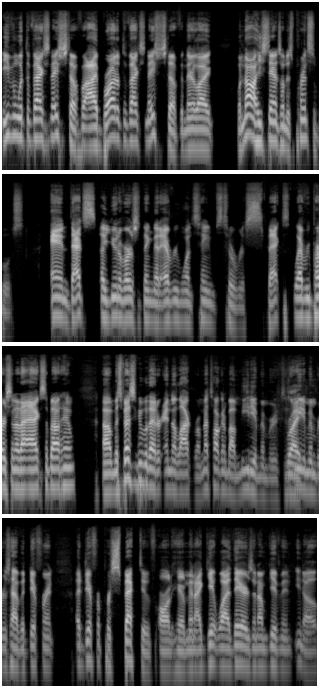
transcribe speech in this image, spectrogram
even with the vaccination stuff, I brought up the vaccination stuff and they're like, well, no, he stands on his principles. And that's a universal thing that everyone seems to respect every person that I ask about him, um, especially people that are in the locker room. I'm not talking about media members because Right. media members have a different a different perspective on him, and I get why theirs. And I'm giving you know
